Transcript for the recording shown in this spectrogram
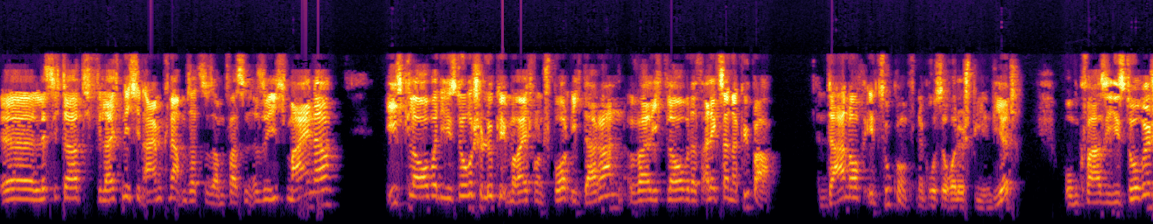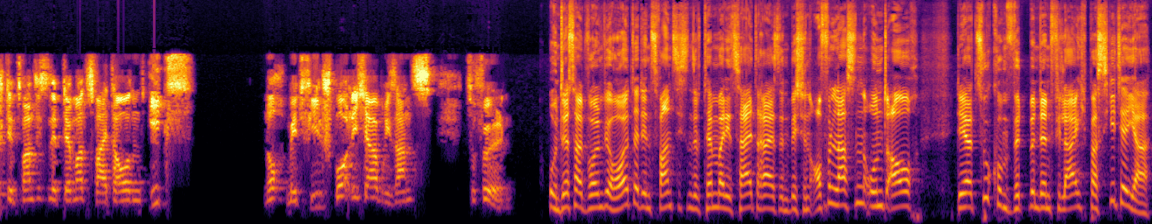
äh, lässt sich das vielleicht nicht in einem knappen Satz zusammenfassen. Also ich meine, ich glaube, die historische Lücke im Bereich von Sport liegt daran, weil ich glaube, dass Alexander Küper da noch in Zukunft eine große Rolle spielen wird, um quasi historisch den 20. September 2000x noch mit viel sportlicher Brisanz zu füllen. Und deshalb wollen wir heute, den 20. September, die Zeitreise ein bisschen offen lassen und auch der Zukunft widmen, denn vielleicht passiert ja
